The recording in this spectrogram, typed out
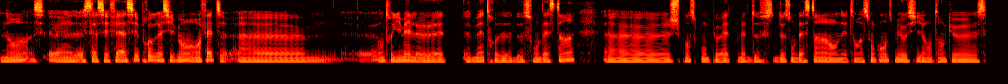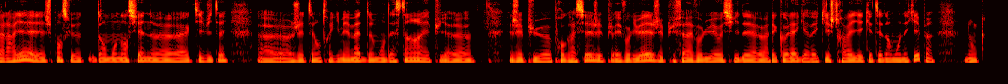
Non, euh, ça s'est fait assez progressivement. En fait, euh, entre guillemets, le, maître de son destin, euh, je pense qu'on peut être maître de, son destin en étant à son compte, mais aussi en tant que salarié. Et je pense que dans mon ancienne activité, j'étais entre guillemets maître de mon destin et puis j'ai pu progresser, j'ai pu évoluer, j'ai pu faire évoluer aussi des, collègues avec qui je travaillais qui étaient dans mon équipe. Donc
